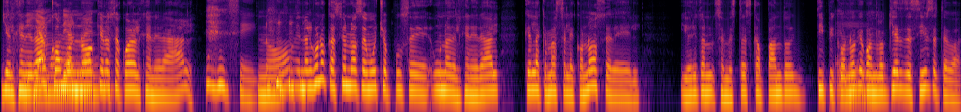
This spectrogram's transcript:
y el general, ya ¿cómo no? ¿Quién no se acuerda del general? sí. No, en alguna ocasión no hace mucho puse una del general, que es la que más se le conoce de él. Y ahorita se me está escapando, típico, ¿no? Que Eh, cuando lo quieres decir se te va.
